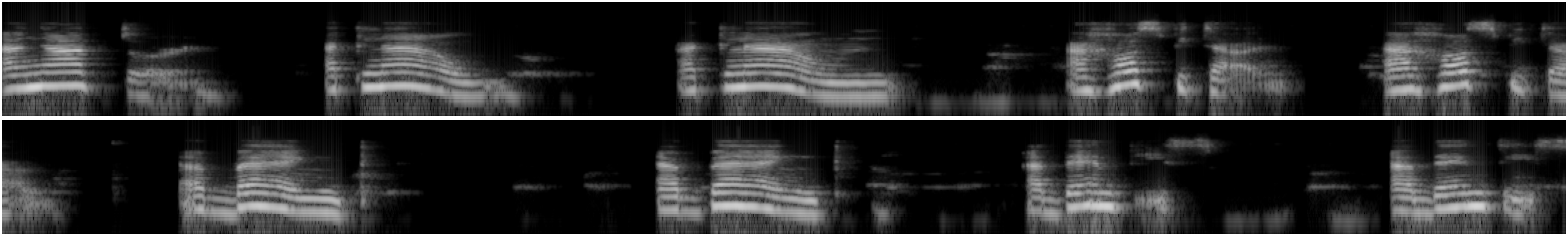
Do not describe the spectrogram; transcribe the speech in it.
an actor, a clown, a clown, a hospital, a hospital, a bank, a bank, a dentist, a dentist,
